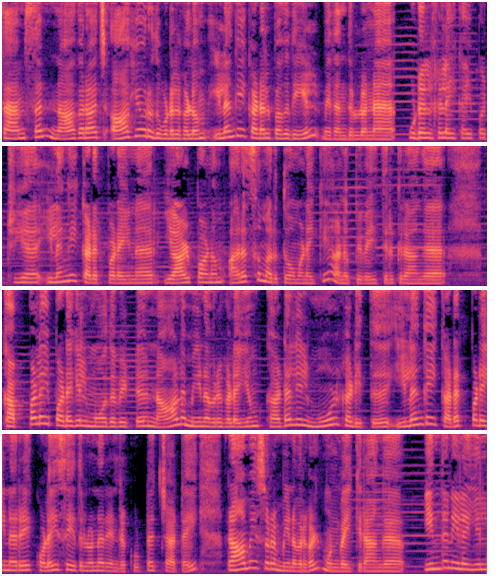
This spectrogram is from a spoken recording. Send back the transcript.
சாம்சன் நாகராஜ் ஆகியோரது உடல்களும் இலங்கை கடல் பகுதியில் மிதந்துள்ளன. உடல்களை கைப்பற்றிய இலங்கை கடற்படையினர் யாழ்ப்பாணம் அரசு மருத்துவமனைக்கு அனுப்பி வைத்திருக்கிறாங்க. கப்பலை படகில் மோதவிட்டு நாலு மீனவர்களையும் கடலில் மூழ்கடித்து இலங்கை கடற்படையினரே கொலை செய்துள்ளனர் என்ற குற்றச்சாட்டை ராமேஸ்வரம் மீனவர்கள் முன்வைக்கிறாங்க. இந்த நிலையில்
